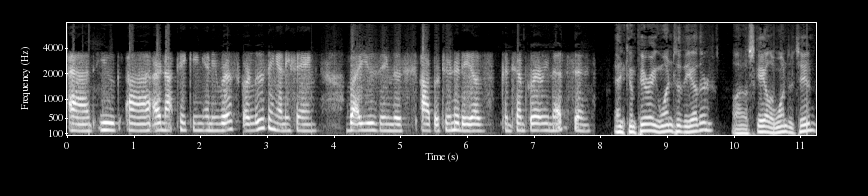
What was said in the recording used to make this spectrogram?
and you uh, are not taking any risk or losing anything by using this opportunity of contemporary medicine And comparing one to the other on a scale of 1 to 10?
